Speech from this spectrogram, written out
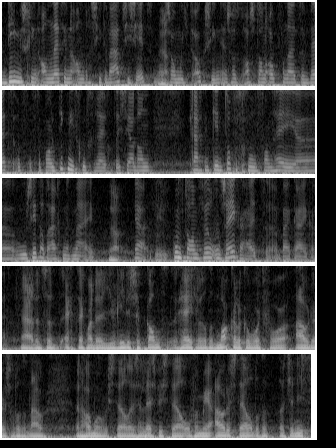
die misschien al net in een andere situatie zit. Want Ja. zo moet je het ook zien. En zo, als het dan ook vanuit de wet of, of de politiek niet goed geregeld is, ja, dan krijgt een kind toch het gevoel van, hé, hey, eh, hoe zit dat eigenlijk met mij? Ja. Ja, er komt dan veel onzekerheid eh, bij kijken. Ja, dat is het echt zeg maar de juridische kant regelen. Dat het makkelijker wordt voor ouders. Of dat het nou een homostel is, een lesbisch stel of een meer ouderstel. Dat, het, dat je niet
